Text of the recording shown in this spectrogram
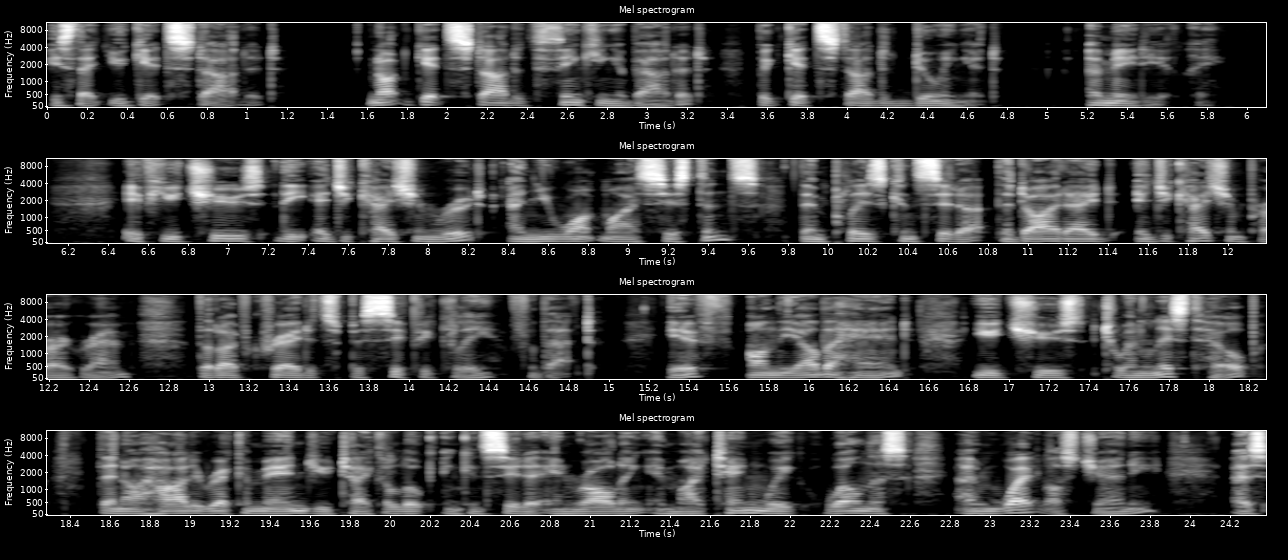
is that you get started. Not get started thinking about it, but get started doing it immediately. If you choose the education route and you want my assistance, then please consider the Diet Aid education program that I've created specifically for that. If, on the other hand, you choose to enlist help, then I highly recommend you take a look and consider enrolling in my 10 week wellness and weight loss journey, as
